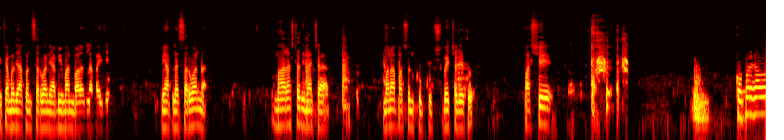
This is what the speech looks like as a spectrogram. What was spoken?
याच्यामध्ये आपण सर्वांनी अभिमान बाळगला पाहिजे. मी आपल्या सर्वांना महाराष्ट्र दिनाच्या मनापासून खूप खूप शुभेच्छा देतो. पाचशे कोपरगाव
